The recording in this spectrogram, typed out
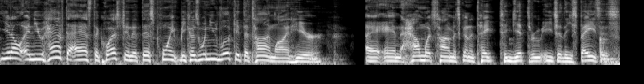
you know and you have to ask the question at this point because when you look at the timeline here and how much time it's going to take to get through each of these phases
